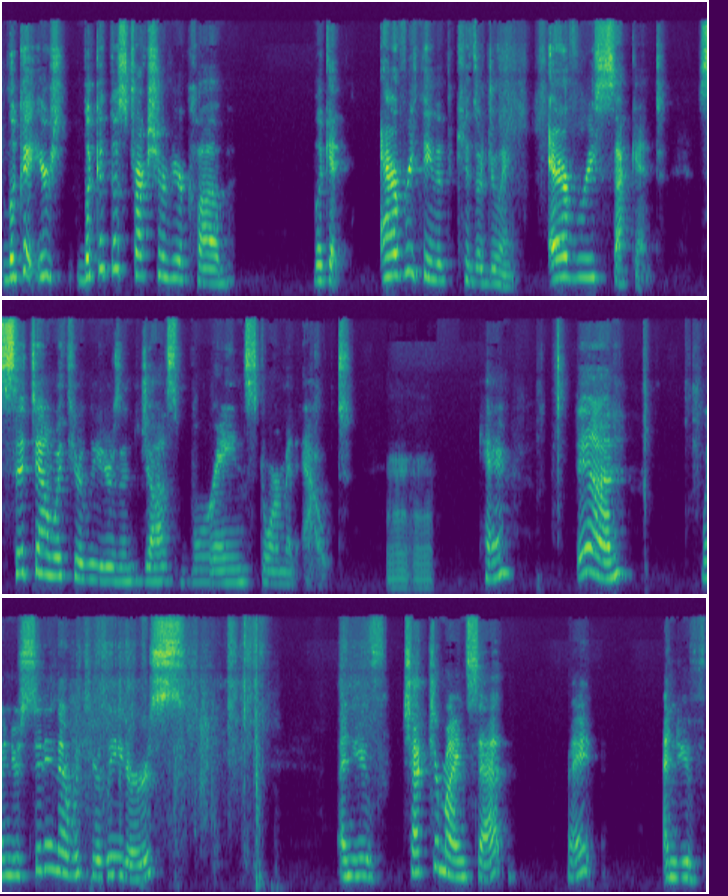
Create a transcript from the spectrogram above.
look at your look at the structure of your club. Look at everything that the kids are doing every second. Sit down with your leaders and just brainstorm it out. Mm-hmm. Okay. Then when you're sitting there with your leaders and you've checked your mindset, right? And you've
